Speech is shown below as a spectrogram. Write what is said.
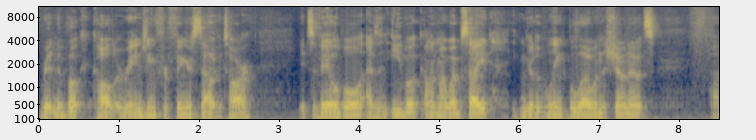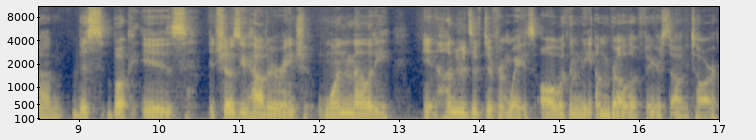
written a book called Arranging for Fingerstyle Guitar. It's available as an ebook on my website. You can go to the link below in the show notes. Um, this book is, it shows you how to arrange one melody in hundreds of different ways, all within the umbrella of fingerstyle guitar.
